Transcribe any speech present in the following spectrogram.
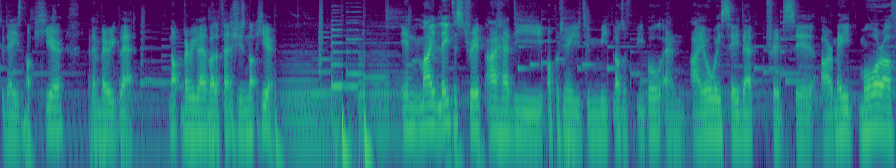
today is not here, but I'm very glad. Not very glad about the fact she's not here. In my latest trip, I had the opportunity to meet lots of people, and I always say that trips uh, are made more of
